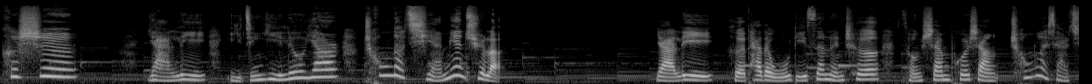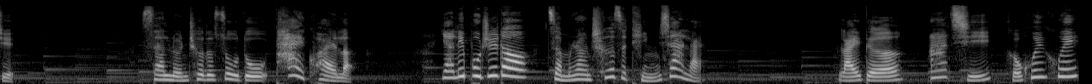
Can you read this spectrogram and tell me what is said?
可是，雅丽已经一溜烟儿冲到前面去了。雅丽和他的无敌三轮车从山坡上冲了下去。三轮车的速度太快了，雅丽不知道怎么让车子停下来。莱德、阿奇和灰灰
